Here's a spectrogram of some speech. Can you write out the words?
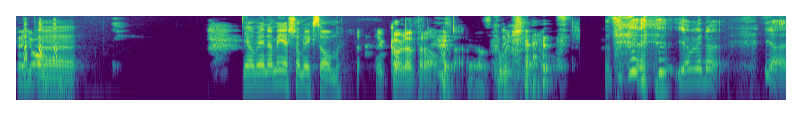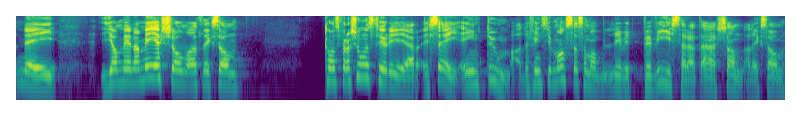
Det är jag. Eh, jag menar mer som liksom, Det går det bra Fortsätt. jag menar, ja, nej. Jag menar mer som att liksom konspirationsteorier i sig är inte dumma. Det finns ju massa som har blivit bevisade att är sanna liksom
